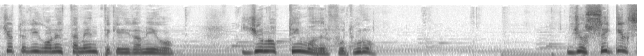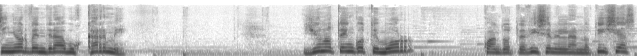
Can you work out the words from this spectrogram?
yo te digo honestamente, querido amigo, yo no temo del futuro. Yo sé que el Señor vendrá a buscarme. Yo no tengo temor cuando te dicen en las noticias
